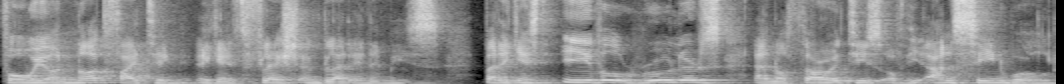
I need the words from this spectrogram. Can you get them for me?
For we are not fighting against flesh and blood enemies, but against evil rulers and authorities of the unseen world,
